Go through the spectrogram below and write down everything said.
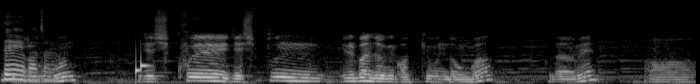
네, 그 맞아요. 이제 식후에 이제 10분 일반적인 걷기 운동과 그 다음에 어,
